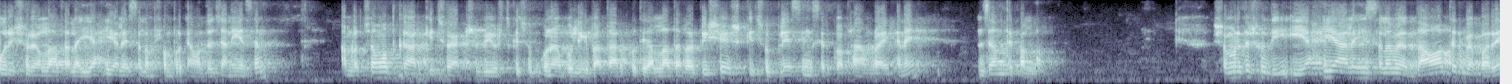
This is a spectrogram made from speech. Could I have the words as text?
পরিসরে আল্লাহ তালা ইয়াহি আলাইসাল্লাম সম্পর্কে আমাদের জানিয়েছেন আমরা চমৎকার কিছু অ্যাট্রিবিউটস কিছু গুণাবলী বা তার প্রতি আল্লাহ তালার বিশেষ কিছু ব্লেসিংস এর কথা আমরা এখানে জানতে পারলাম। সম্মানিত শুধু ইয়াহিয়া আলহি সালামের দাওয়াতের ব্যাপারে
